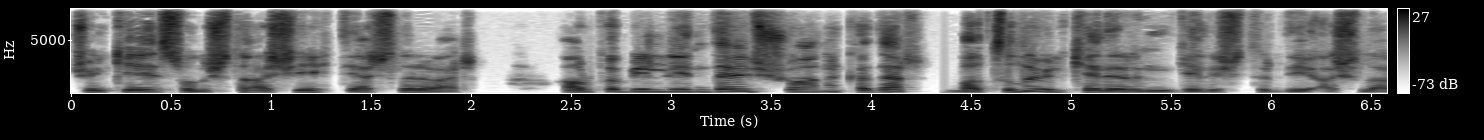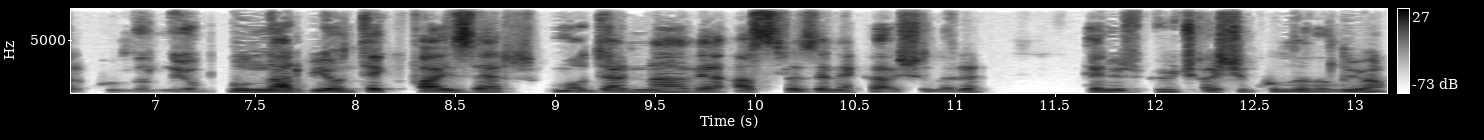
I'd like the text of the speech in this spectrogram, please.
Çünkü sonuçta aşıya ihtiyaçları var. Avrupa Birliği'nde şu ana kadar batılı ülkelerin geliştirdiği aşılar kullanılıyor. Bunlar BioNTech, Pfizer, Moderna ve AstraZeneca aşıları. Henüz 3 aşı kullanılıyor.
